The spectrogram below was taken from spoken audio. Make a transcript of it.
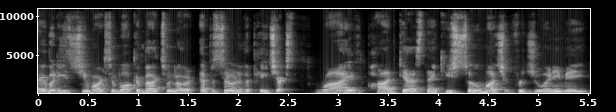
Everybody, it's Gene Marks, and welcome back to another episode of the Paychex Thrive podcast. Thank you so much for joining me.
